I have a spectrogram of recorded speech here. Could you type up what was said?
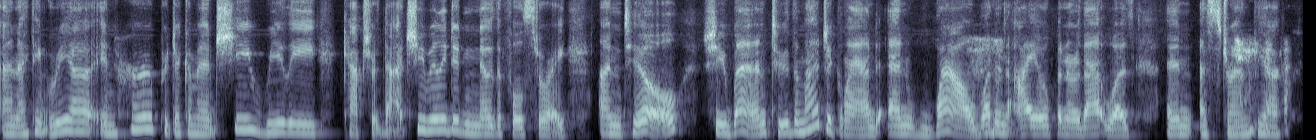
And I think Rea, in her predicament, she really captured that. She really didn't know the full story until she went to the Magic Land, and wow, what an eye opener that was! And Astranthia.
